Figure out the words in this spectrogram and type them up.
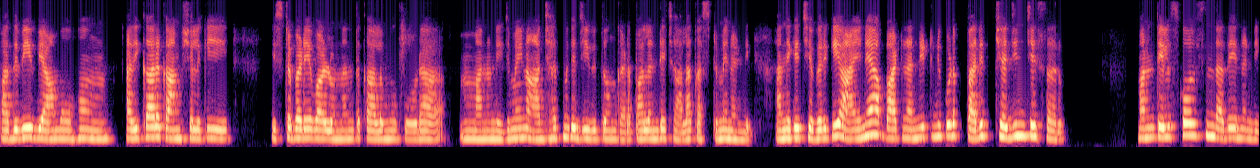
పదవి వ్యామోహం అధికార కాంక్షలకి ఇష్టపడే వాళ్ళు ఉన్నంత కాలము కూడా మనం నిజమైన ఆధ్యాత్మిక జీవితం గడపాలంటే చాలా కష్టమేనండి. అందుకే చివరికి ఆయనే వాటిని అన్నిటిని కూడా పరిత్యజించేశారు. మనం తెలుసుకోవాల్సింది అదేనండి.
